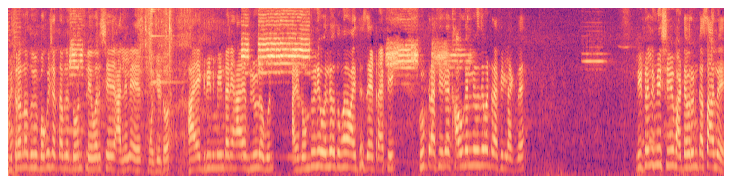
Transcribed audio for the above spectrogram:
मित्रांनो तुम्ही बघू शकता आपले दोन फ्लेवरचे आलेले आहेत मोजिटो हा आहे ग्रीन मिंट आणि हा आहे ब्ल्यू लगून आणि डोंबिवली बोलले हो, तुम्हाला माहितच आहे ट्रॅफिक खूप ट्रॅफिक आहे. खाऊ गल्लीमध्ये म्हणजे पण ट्रॅफिक लागते. लिटरली मी शिव फाट्यावरून कसं आलो आहे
